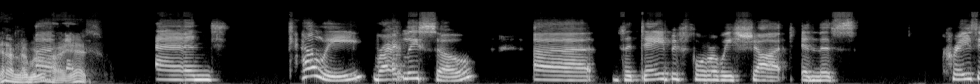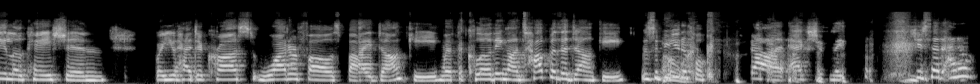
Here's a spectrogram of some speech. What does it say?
Yeah, La Bruja, Uh, yes. And Kelly, rightly so, uh, the day before we shot in this crazy location where you had to cross waterfalls by donkey with the clothing on top of the donkey. It was a Oh beautiful shot, actually. She said, I don't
